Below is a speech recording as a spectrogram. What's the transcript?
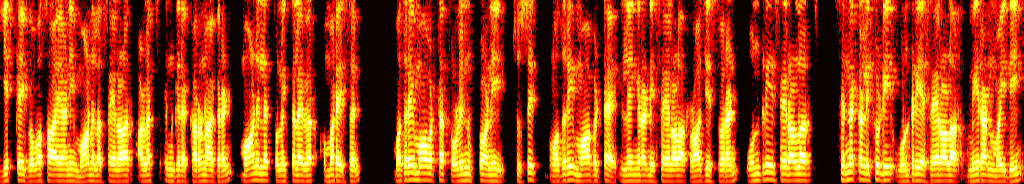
இயற்கை விவசாய அணி மாநில செயலாளர் அலெக்ஸ் என்கிற கருணாகரன் மாநில துணைத் தலைவர் அமரேசன் மதுரை மாவட்ட தொழில்நுட்ப அணி சுசித் மதுரை மாவட்ட இளைஞரணி செயலாளர் ராஜேஸ்வரன் ஒன்றிய செயலாளர் சின்னக்கள்ளிக்குடி ஒன்றிய செயலாளர் மீரான் மைதீன்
